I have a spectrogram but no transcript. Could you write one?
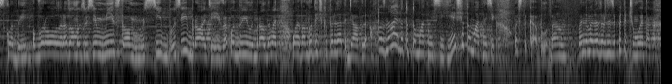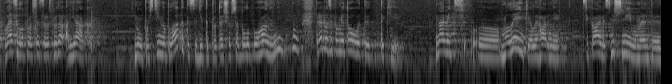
Склади обворовували разом з усім містом, усі, усій братії, заходили, брали, давайте. Ой, вам водички передати? Дякую. А хто знає, де тут томатний сік? Є ще томатний сік? Ось таке було, да. Мене, мене завжди запитують, чому я так весело про все це розповідаю. А як? Ну, постійно плакати, сидіти про те, що все було погано. Ні. Ну, треба запам'ятовувати такі навіть е, маленькі, але гарні, цікаві, смішні моменти,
